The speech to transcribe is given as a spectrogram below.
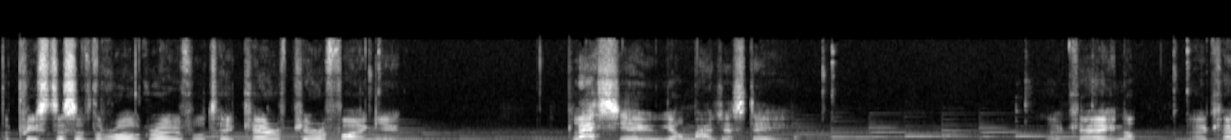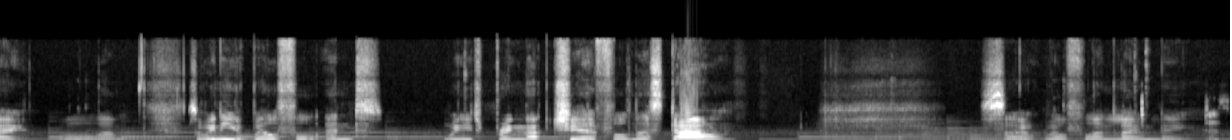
The priestess of the Royal Grove will take care of purifying you. Bless you, your majesty. Okay, not okay. Well, um, so we need willful and we need to bring that cheerfulness down. So willful and lonely. Does-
